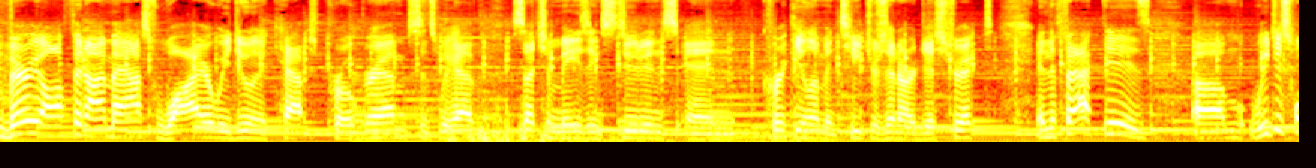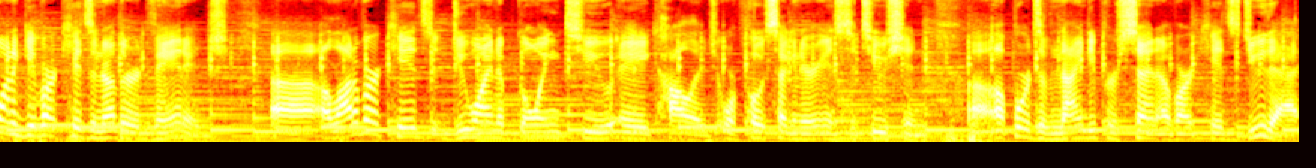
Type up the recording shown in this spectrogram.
Very often I'm asked why are we doing a CAPS program since we have such amazing students and curriculum and teachers in our district. And the fact is, um, we just want to give our kids another advantage. Uh, a lot of our kids do wind up going to a college or post-secondary institution. Uh, upwards of 90% of our kids do that.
